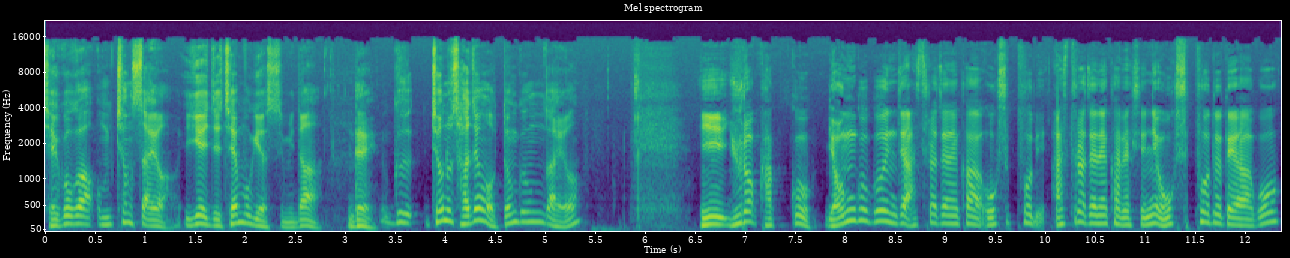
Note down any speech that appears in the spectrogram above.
재고가 엄청 쌓여. 이게 이제 제목이었습니다. 네. 그 저는 사정은 어떤 건가요? 이 유럽 각국, 영국은 이제 아스트라제네카 옥스포드 아스트라제네카 백신이 옥스포드 대하고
